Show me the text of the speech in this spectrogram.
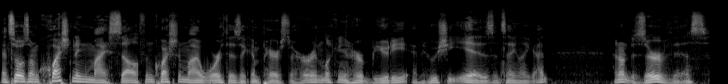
And so as I'm questioning myself and questioning my worth as it compares to her and looking at her beauty and who she is and saying like I I don't deserve this.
